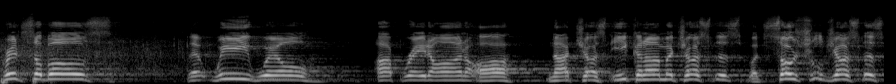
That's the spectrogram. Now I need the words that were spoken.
Principles that we will operate on are not just economic justice, but social justice,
